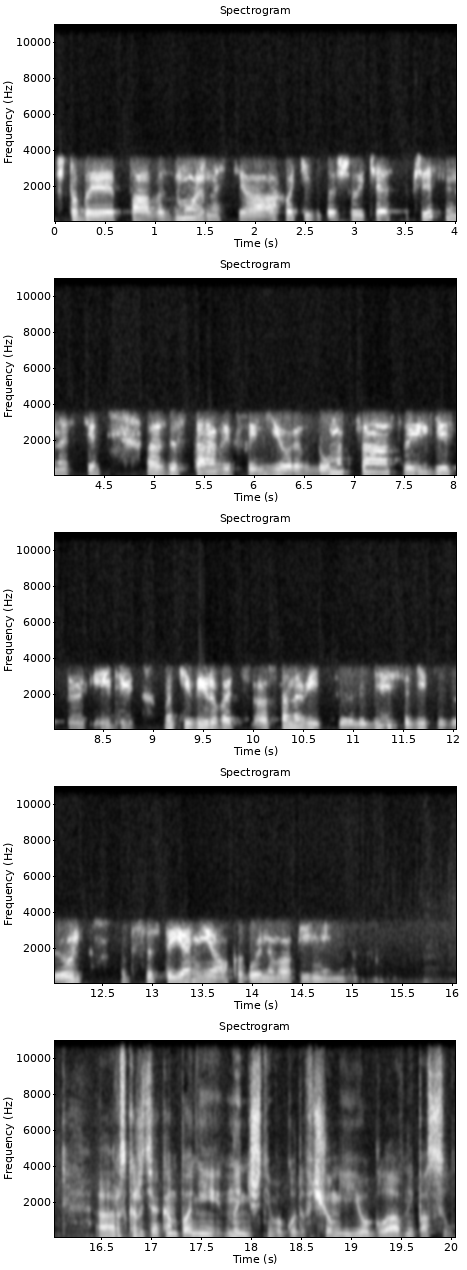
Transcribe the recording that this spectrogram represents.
чтобы по возможности охватить большую часть общественности, заставив ее раздуматься о своих действиях или мотивировать остановить людей, садиться за руль в состоянии алкогольного опьянения. А, расскажите о кампании нынешнего года. В чем ее главный посыл?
